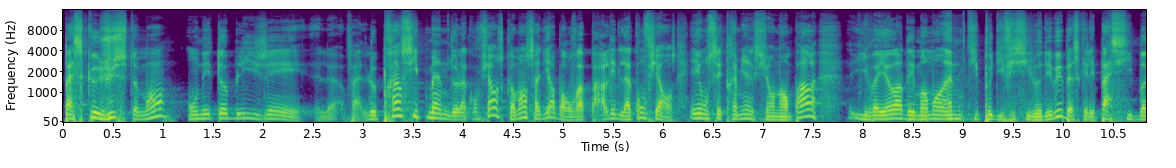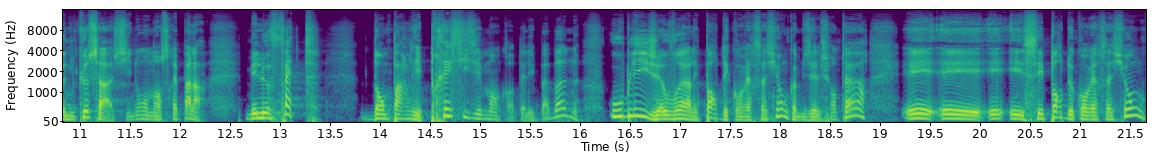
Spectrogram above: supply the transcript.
parce que justement on est obligé. Le, enfin le principe même de la confiance commence à dire bon on va parler de la confiance et on sait très bien que si on en parle, il va y avoir des moments un petit peu difficiles au début parce qu'elle est pas si bonne que ça. Sinon on n'en serait pas là. Mais le fait d'en parler précisément quand elle est pas bonne, oblige à ouvrir les portes des conversations, comme disait le chanteur, et, et, et, ces portes de conversation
